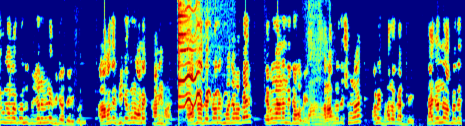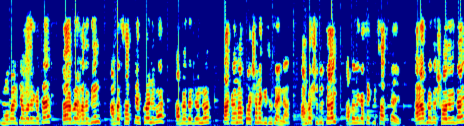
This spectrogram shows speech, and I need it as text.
এবং আমার বন্ধু দুজনে মিলে ভিডিও তৈরি করি। আর আমাদের ভিডিওগুলো অনেক ফানি হয়। আর আপনারা দেখলে অনেক মজা পাবেন এবং আনন্দিত হবে। আর আপনাদের সময় অনেক ভালো কাটবে। তাই জন্য আপনাদের মোবাইলটি আমাদের কাছে দয়া করে হাতে দিন। আমরা সাবস্ক্রাইব করে নিব। আপনাদের জন্য টাকা না পয়সা না কিছু চাই না। আমরা শুধু চাই আপনাদের কাছে একটি সাবস্ক্রাইব আর আপনাদের সহযোগিতায়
